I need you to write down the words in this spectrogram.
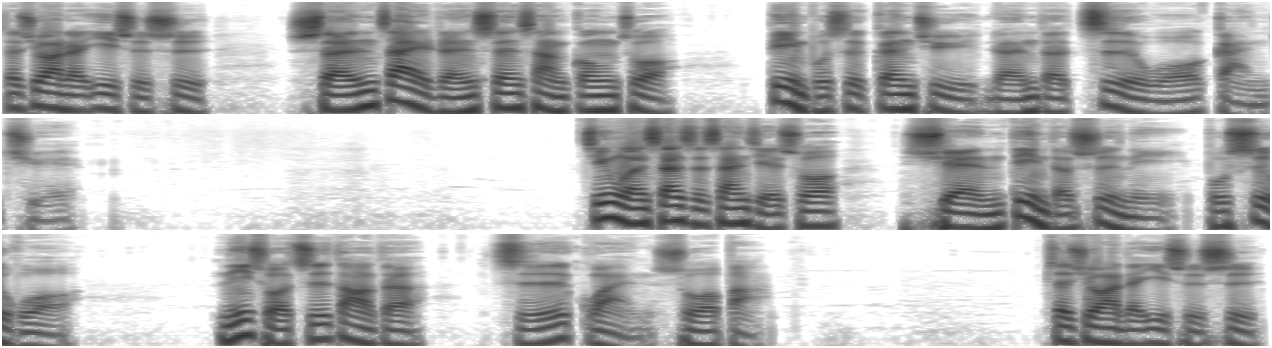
这句话的意思是，神在人身上工作，并不是根据人的自我感觉。经文三十三节说：“选定的是你，不是我。你所知道的，只管说吧。”这句话的意思是，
